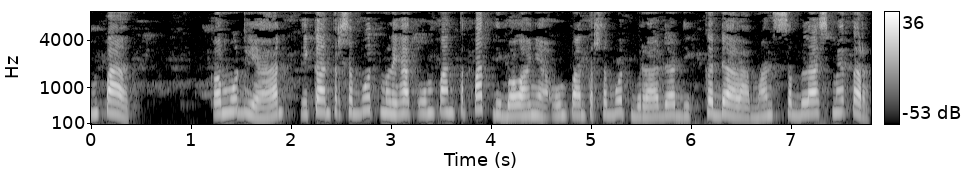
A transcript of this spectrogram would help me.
4. Kemudian ikan tersebut melihat umpan tepat di bawahnya. Umpan tersebut berada di kedalaman 11 meter.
